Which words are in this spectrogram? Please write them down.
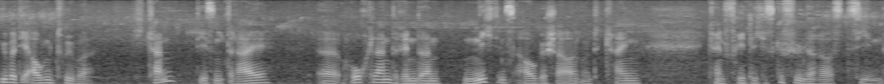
über die Augen drüber kann diesen drei äh, Hochlandrindern nicht ins Auge schauen und kein, kein friedliches Gefühl daraus ziehen.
